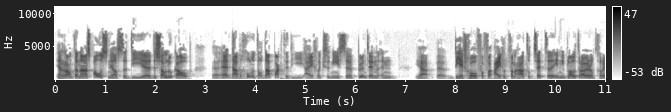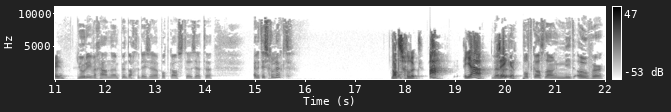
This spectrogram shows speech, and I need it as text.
en ramt daarna als allersnelste die, uh, de San Luca op. Uh, hè, daar begon het al, daar pakte hij eigenlijk zijn eerste punt. En, en ja, uh, die heeft gewoon van, van, eigenlijk van A tot Z in die blauwe trui rondgereden. Jury, we gaan een punt achter deze podcast zetten. En het is gelukt. Dat is gelukt. Ah, ja, We zeker. een podcast lang niet over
